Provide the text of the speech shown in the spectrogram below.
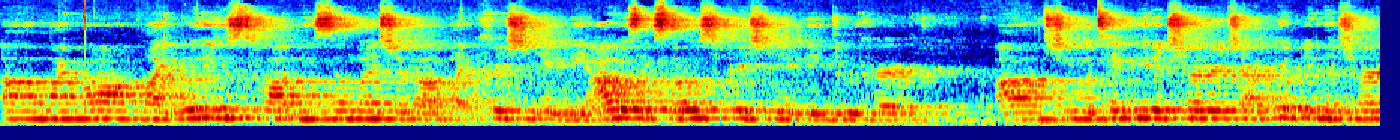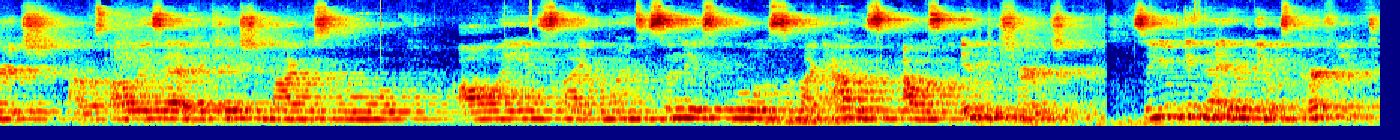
uh, my mom like really just taught me so much about like Christianity. I was exposed to Christianity through her. Um, she would take me to church. I grew up in the church. I was always at vacation Bible school, always like going to Sunday school. So like I was I was in the church. So you think that everything was perfect.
